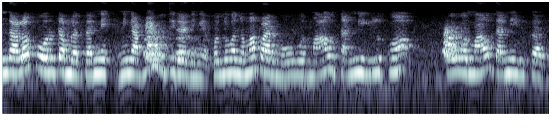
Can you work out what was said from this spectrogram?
இந்த அளவுக்கு ஒரு டம்ளர் தண்ணி. நீங்கள் அப்படியே ஊற்றிடாதீங்க கொஞ்சம் கொஞ்சமாக பாருங்கள் ஒவ்வொரு மாவு தண்ணி இழுக்கும். ஒவ்வொரு மாவு தண்ணி இழுக்காது.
